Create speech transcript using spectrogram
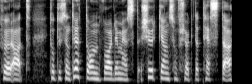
För att 2013 var det mest kyrkan som försökte testa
